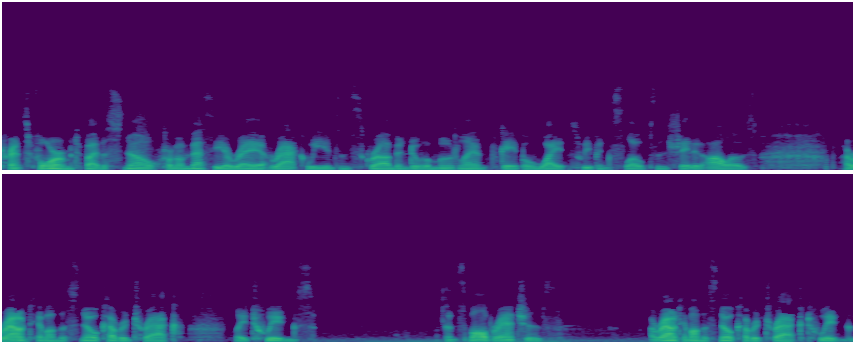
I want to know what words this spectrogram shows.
transformed by the snow from a messy array of rack weeds and scrub into a moon landscape of white sweeping slopes and shaded hollows. Around him on the snow-covered track lay twigs and small branches. Around him on the snow-covered track, twigs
